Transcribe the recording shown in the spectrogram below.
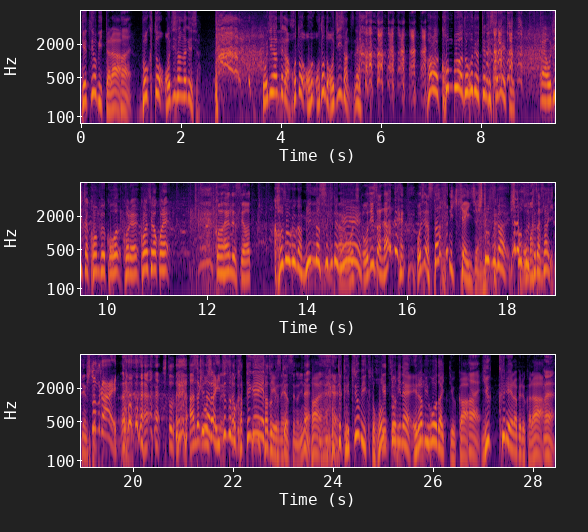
月曜日行ったら、はい、僕とおじさんだけでした。おじさんっていうかほとほとんどおじいさんですね。あら昆布はどこで売ってるんですかねって。おじいちゃん昆布こここれこれですよこれ。この辺ですよ家族がみんな好きでね。おじいさんなんでおじいさんスタッフに聞きゃいいじゃん。一つが一つください。一つがいあんだけなら五つも買ってけっていうね。で月曜日行くと本当にね選び放題っていうかゆっくり選べるから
